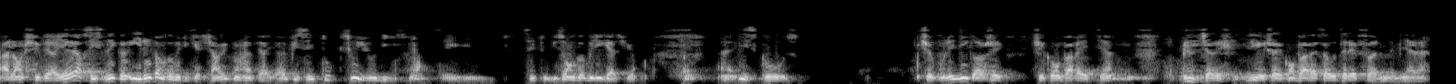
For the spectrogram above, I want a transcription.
à l'ange supérieur, si ce n'est qu'il est en communication avec l'ange inférieur. Et puis c'est tout ce que je vous dis. C'est tout. Ils sont en communication. Hein, ils se causent. Je vous l'ai dit quand j'ai comparé, tiens, j'avais dit que j'avais comparé ça au téléphone, mais bien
